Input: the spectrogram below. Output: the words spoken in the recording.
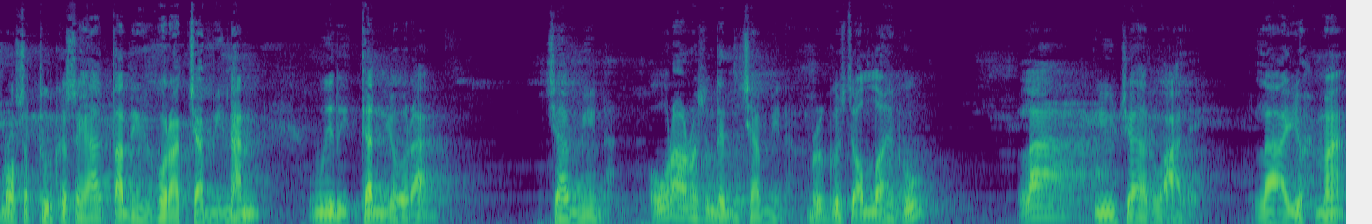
prosedur kesehatan iki ora jaminan, wiridan ya ora jaminan. Ora ana sing dadi jaminan. Mergo Gusti Allah iku la yujaru alaih. La yuhma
